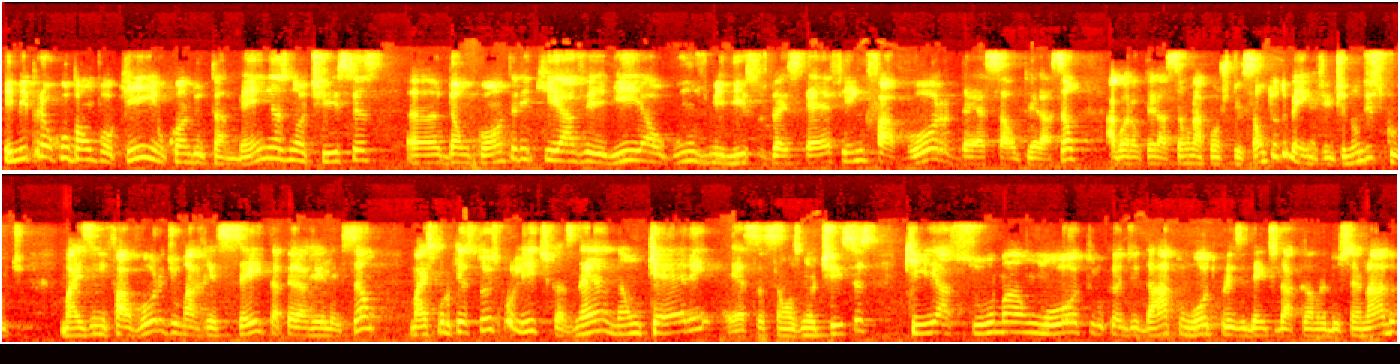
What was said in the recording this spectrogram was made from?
E me preocupa um pouquinho quando também as notícias uh, dão conta de que haveria alguns ministros do STF em favor dessa alteração. Agora, alteração na Constituição, tudo bem, a gente não discute mas em favor de uma receita pela reeleição, mas por questões políticas, né? Não querem, essas são as notícias, que assuma um outro candidato, um outro presidente da Câmara e do Senado,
